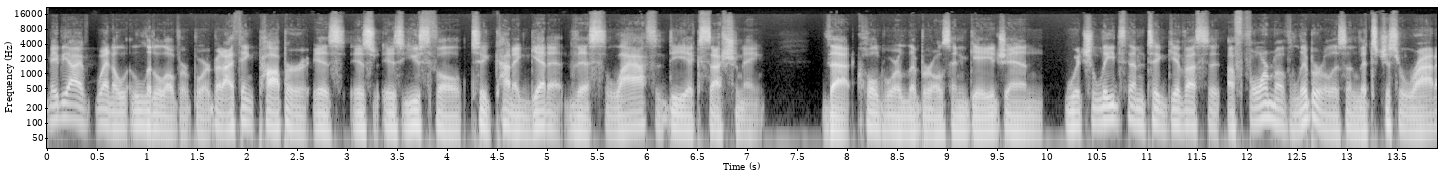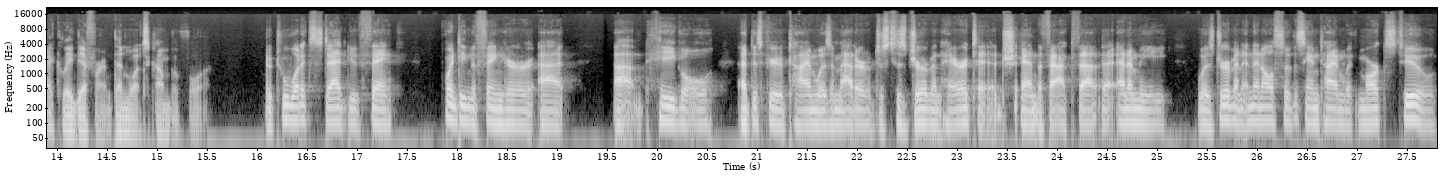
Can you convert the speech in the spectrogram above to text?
maybe I went a little overboard, but I think Popper is is is useful to kind of get at this last deaccessioning that Cold War liberals engage in, which leads them to give us a, a form of liberalism that's just radically different than what's come before. To what extent do you think pointing the finger at um, Hegel at this period of time was a matter of just his German heritage and the fact that the enemy was German, and then also at the same time with Marx too,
